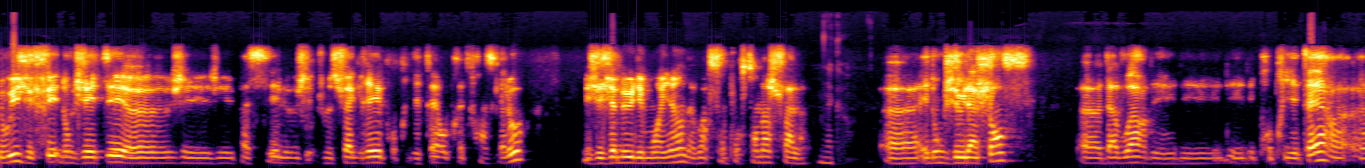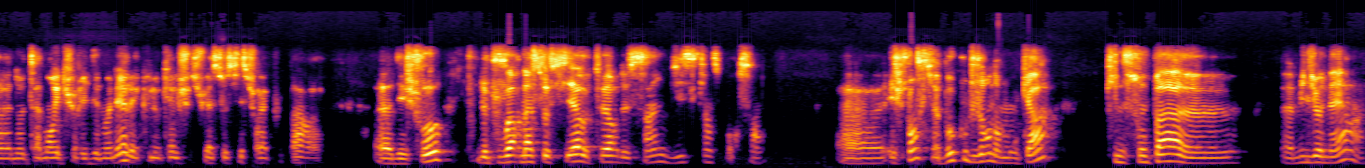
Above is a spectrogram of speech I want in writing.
oui, j'ai fait. Donc j'ai été. Euh, j'ai passé le. Je me suis agréé propriétaire auprès de France Gallo, mais j'ai jamais eu les moyens d'avoir 100% d'un cheval. D'accord. Euh, et donc j'ai eu la chance euh, d'avoir des, propriétaires, euh, notamment Écurie des Monnaies, avec lequel je suis associé sur la plupart euh, des chevaux, de pouvoir m'associer à hauteur de 5, 10, 15%. Euh, et je pense qu'il y a beaucoup de gens dans mon cas qui ne sont pas millionnaires,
